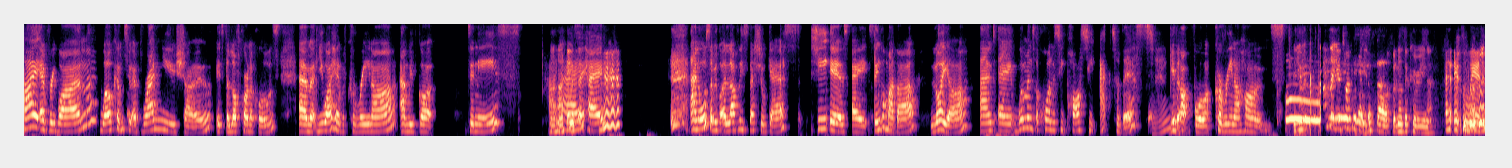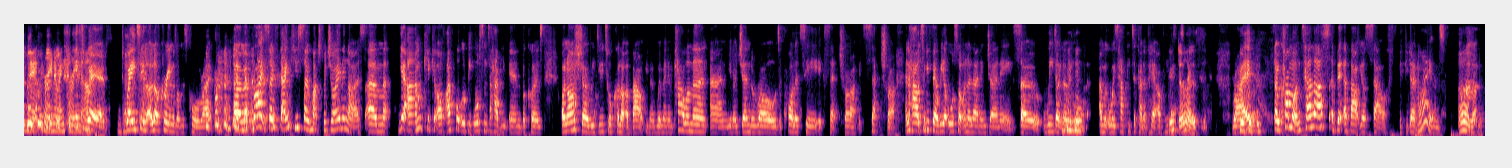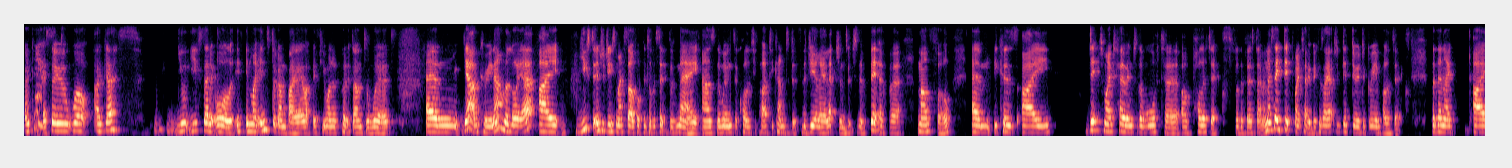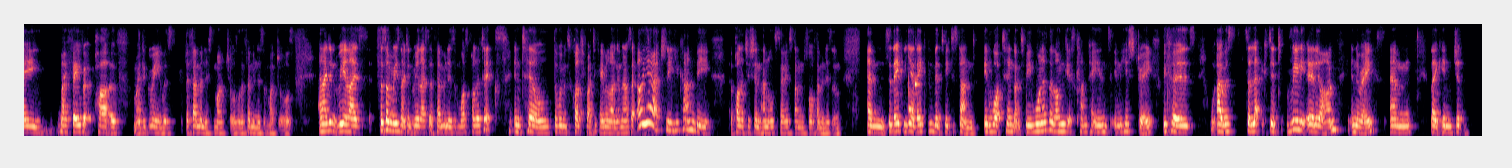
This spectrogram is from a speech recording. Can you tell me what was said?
Hi, everyone. Welcome to a brand new show. It's the Loft Chronicles. Um, you are here with Karina, and we've got Denise. Hi, Say hey. and also, we've got a lovely special guest. She is a single mother, lawyer, and a Women's Equality Party activist. Ooh. Give it up for Korina Holmes. You, sounds like you're talking about yourself, another Karina. It's weird, isn't it? Karina and Karina. It's weird. Way too a lot of Karinas on this call, right? Um, right. So thank you so much for joining us. Um, yeah, I'm gonna kick it off. I thought it would be awesome to have you in because on our show we do talk a lot about you know women empowerment and you know gender roles, equality, etc., etc. And how, to be fair, we are also on a learning journey, so we don't know it all, and we're always happy to kind of hear other people's Right. so come on, tell us a bit about yourself, if you don't mind. Oh, okay. So, well, I guess you you've said it all. If, in my Instagram bio, if you want to put it down to words, um, yeah, I'm Korina. I'm a lawyer. I used to introduce myself up until the 6th of May as the Women's Equality Party candidate for the GLA elections, which is a bit of a mouthful, um, because I dipped my toe into the water of politics for the first time. And I say dipped my toe because I actually did do a degree in politics, but then I I my favorite part of my degree was the feminist modules or the feminism modules. And I didn't realize, for some reason, I didn't realize that feminism was politics until the Women's Equality Party came along. And I was like, oh, yeah, actually, you can be a politician and also stand for feminism. And um, so they, yeah, they convinced me to stand in what turned out to be one of the longest campaigns in history because I was selected really early on in the race, um, like in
